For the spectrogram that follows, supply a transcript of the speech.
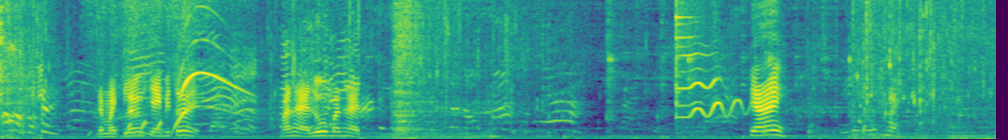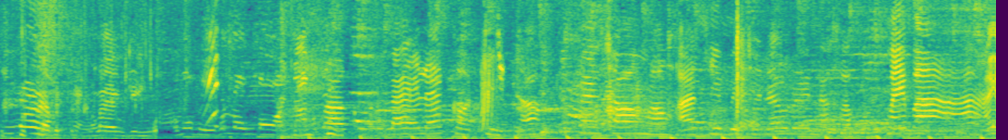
ทเดี๋ยวมาเรื่องเกมพี่เต้ยมาถ่ายรูปมาถ่ายพี่ไอแม่เป็นแข็งแรงจริง เาโมโหเขาลงบ่อยนะฝากกไลค์และกดติดตามให้ช่องน้องอาร์ตทีวีชาแนลด้วยนะครับบ๊ายบาย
